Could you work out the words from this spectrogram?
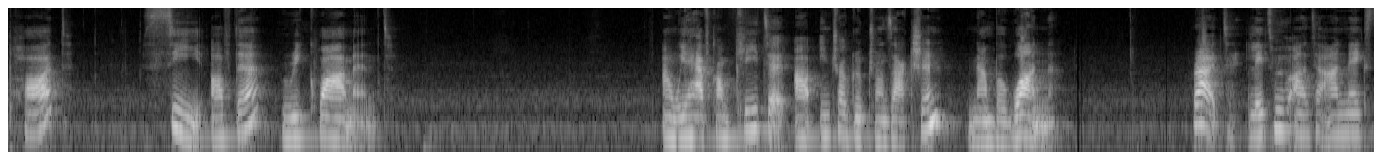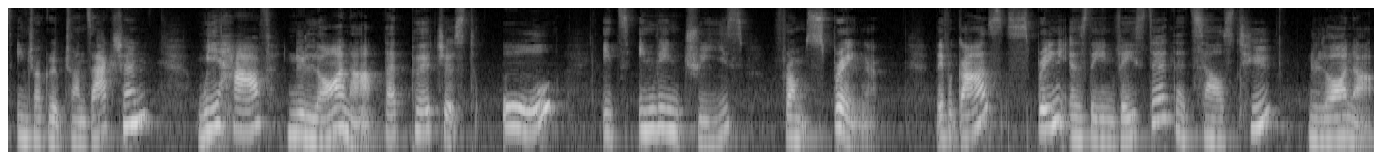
part C of the requirement. And we have completed our intra-group transaction number one. Right, let's move on to our next intra-group transaction. We have Nulana that purchased all its inventories from Spring. Therefore, guys, Spring is the investor that sells to Nulana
